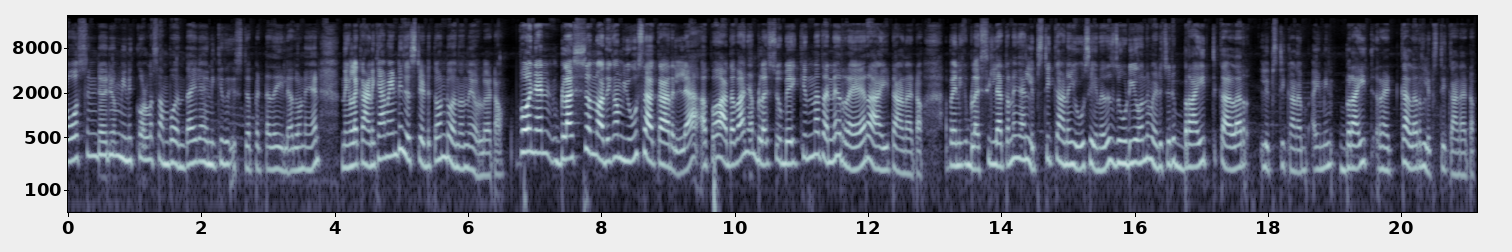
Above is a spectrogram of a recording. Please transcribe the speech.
റോസിന്റെ ഒരു മിനുക്കുള്ള സംഭവം. എന്തായാലും എനിക്കിത് ഇഷ്ടപ്പെട്ടതേ ഇല്ല. അതുകൊണ്ട് ഞാൻ നിങ്ങളെ കാണിക്കാൻ വേണ്ടി ജസ്റ്റ് എടുത്തുകൊണ്ട് വന്നതേ ഉള്ളൂ കേട്ടോ. അപ്പോൾ ഞാൻ ബ്ലഷ് ഒന്നും അധികം യൂസ് ആക്കാറില്ല. അപ്പോൾ അഥവാ ഞാൻ ബ്ലഷ് ഉപയോഗിക്കുന്ന തന്നെ റെയർ ആയിട്ടാണ് കേട്ടോ. അപ്പോൾ എനിക്ക് ബ്ലഷ് ഇല്ലാത്തതുകൊണ്ട് ഞാൻ ലിപ്സ്റ്റിക്കാണ് യൂസ് ചെയ്യുന്നത്. സൂഡിയോന്ന് മേടിച്ചൊരു ബ്രൈറ്റ് കളർ ലിപ്സ്റ്റിക്കാണ് I mean bright red colour ലിപ്സ്റ്റിക്കാണ് കേട്ടോ.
